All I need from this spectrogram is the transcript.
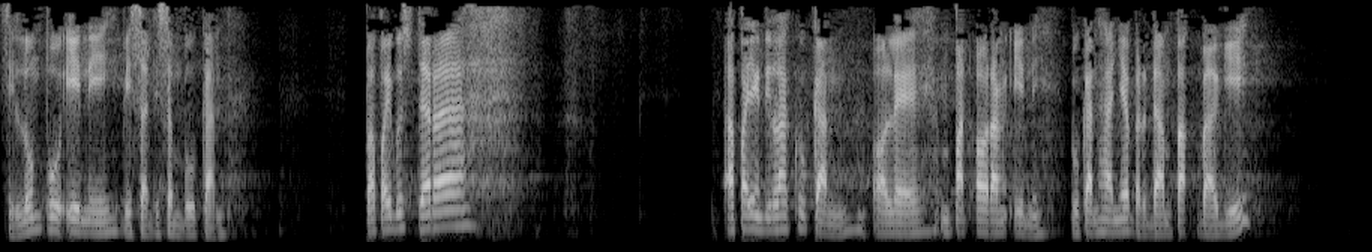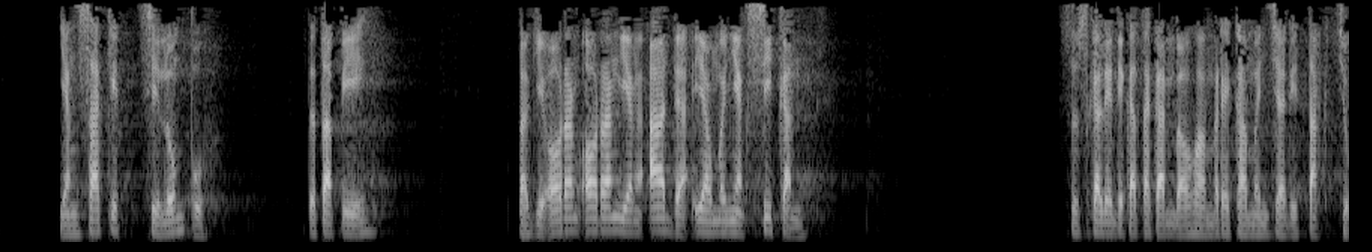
si lumpuh ini bisa disembuhkan. Bapak ibu saudara, apa yang dilakukan oleh empat orang ini bukan hanya berdampak bagi yang sakit, si lumpuh. Tetapi bagi orang-orang yang ada, yang menyaksikan. Sesekali dikatakan bahwa mereka menjadi takjub.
